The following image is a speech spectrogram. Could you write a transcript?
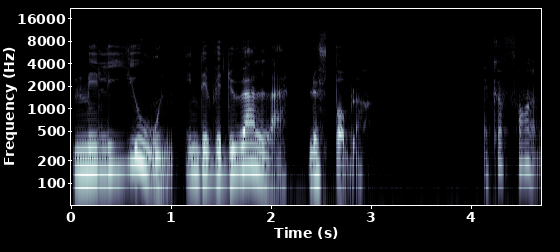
million individuelle luftbobler. Hva faen?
